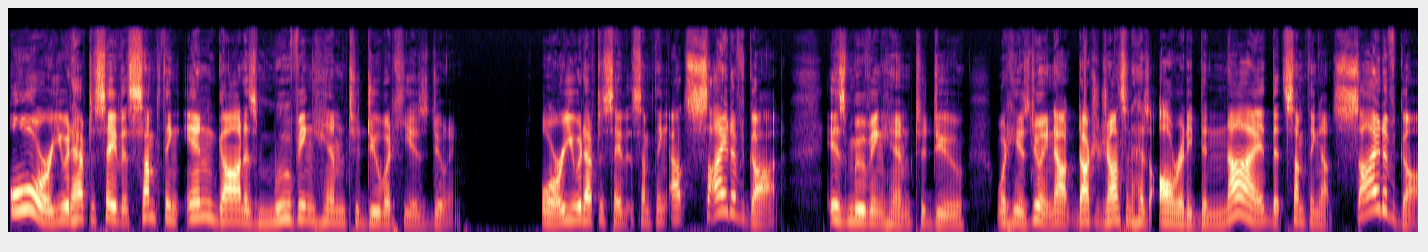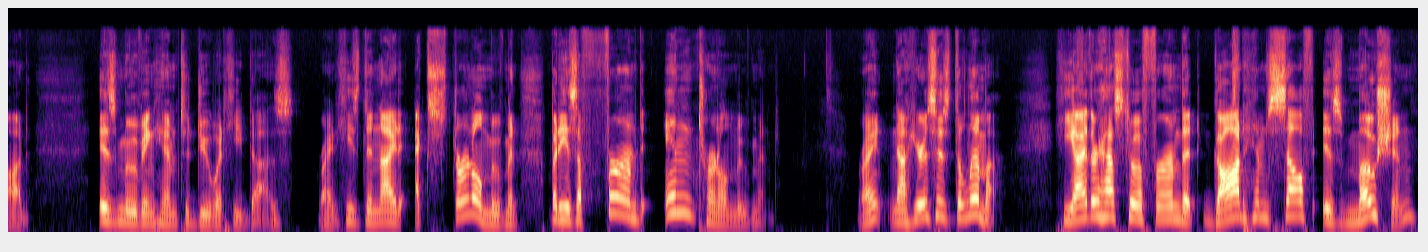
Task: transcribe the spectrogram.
Or you would have to say that something in God is moving him to do what he is doing. Or you would have to say that something outside of God is moving him to do what he is doing. Now, Dr. Johnson has already denied that something outside of God is moving him to do what he does, right? He's denied external movement, but he has affirmed internal movement, right? Now, here's his dilemma. He either has to affirm that God himself is motion,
